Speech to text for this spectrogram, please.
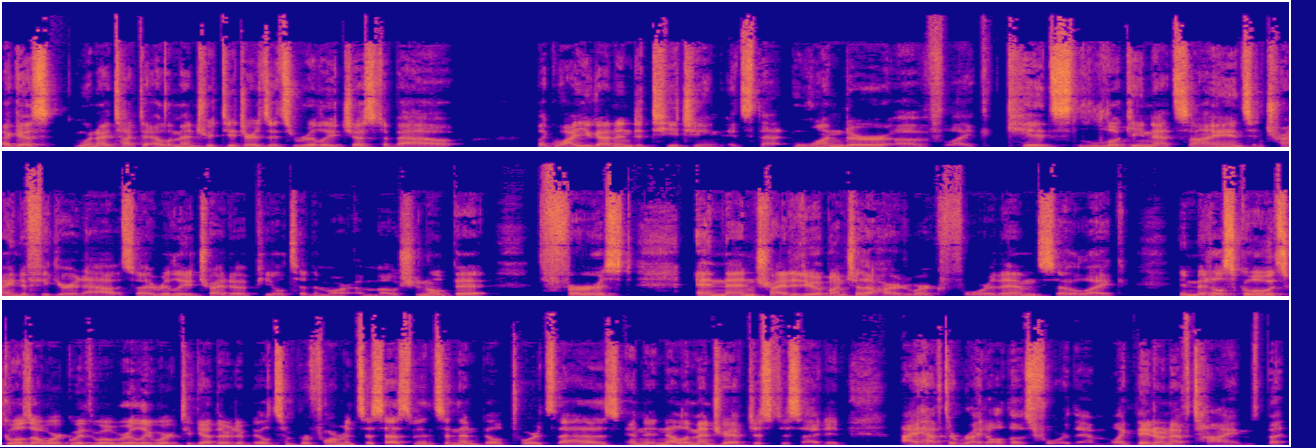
i guess when i talk to elementary teachers it's really just about like why you got into teaching. It's that wonder of like kids looking at science and trying to figure it out. So i really try to appeal to the more emotional bit first and then try to do a bunch of the hard work for them. So like in middle school with schools i'll work with we'll really work together to build some performance assessments and then build towards those. And in elementary i've just decided i have to write all those for them. Like they don't have time but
